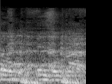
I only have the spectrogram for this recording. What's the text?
Fizzo is flow,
